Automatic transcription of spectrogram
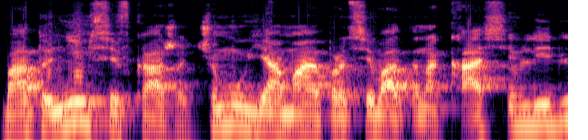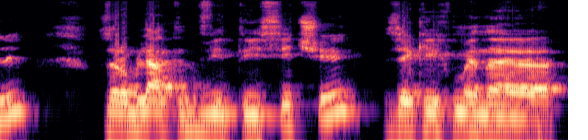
Багато німців кажуть, чому я маю працювати на касі в Лідлі, заробляти 2 тисячі, з яких в мене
